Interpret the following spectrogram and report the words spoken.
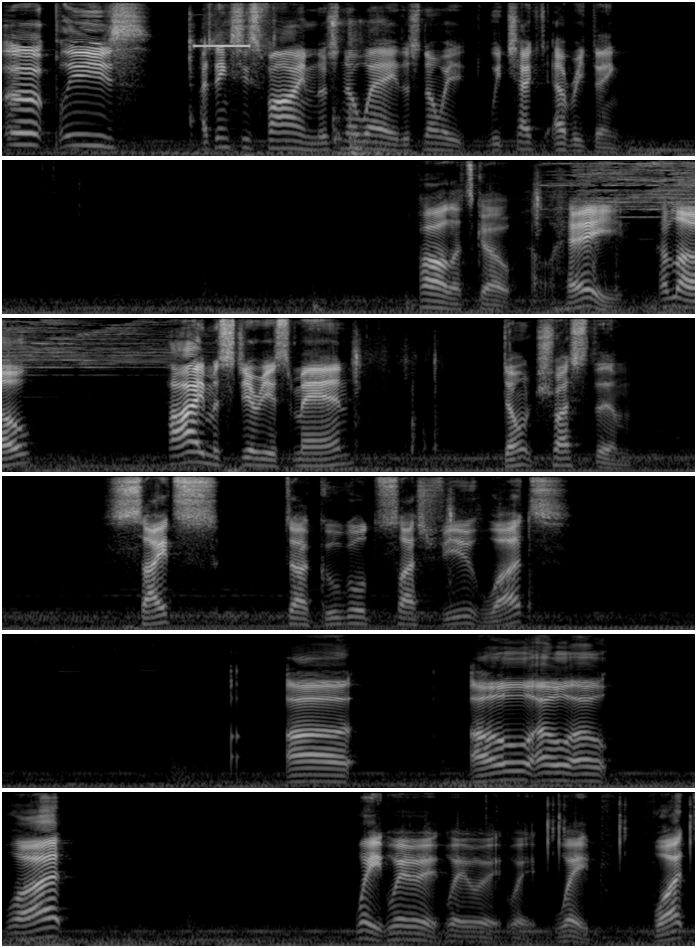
Uh, please. I think she's fine. There's no way. There's no way. We checked everything. Oh, let's go. Oh, hey. Hello. Hi, mysterious man. Don't trust them. Sites.google slash view. What? Uh. Oh, oh, oh. What? Wait, wait, wait, wait, wait, wait, wait. What?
